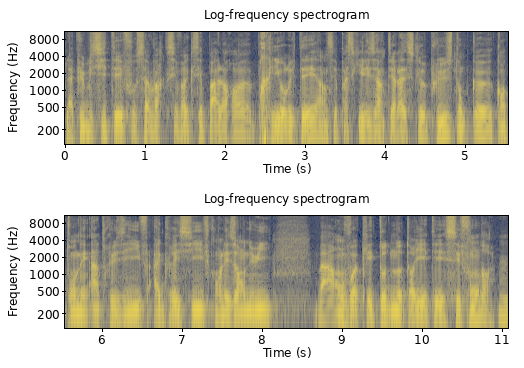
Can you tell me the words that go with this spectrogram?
la publicité, il faut savoir que c'est vrai que c'est pas leur euh, priorité, hein, c'est pas ce qui les intéresse le plus. Donc euh, quand on est intrusif, agressif, qu'on les ennuie, bah, on voit que les taux de notoriété s'effondrent. Mm.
